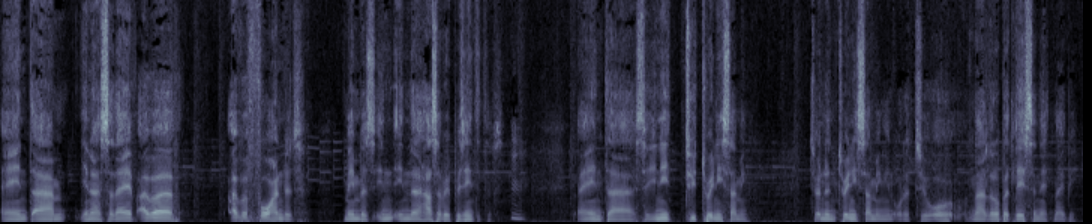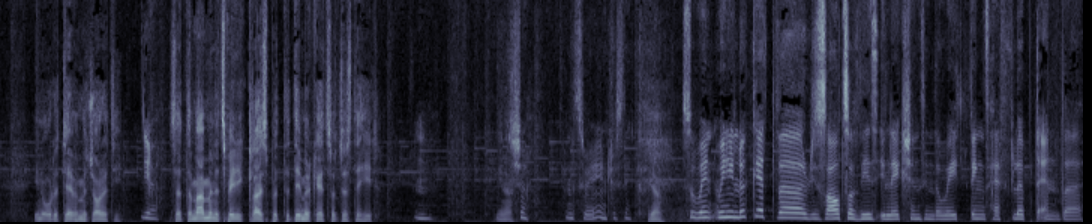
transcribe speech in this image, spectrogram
And um, you know, so they have over over 400 members in in the House of Representatives, Mm. and uh, so you need 220 something, 220 something in order to, or no, a little bit less than that maybe, in order to have a majority. Yeah. So at the moment it's very close, but the Democrats are just ahead. Mm. You know. Sure. That's very interesting. Yeah. So when when you look at the results of these elections and the way things have flipped and the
